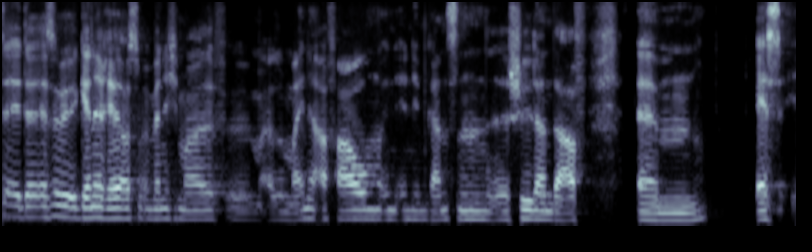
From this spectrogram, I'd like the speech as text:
äh, da- also generell, aus, wenn ich mal ähm, also meine Erfahrungen in, in dem Ganzen äh, schildern darf, ähm, es äh,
